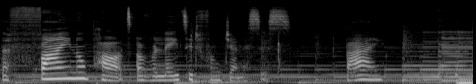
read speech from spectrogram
the final part of Related from Genesis. Bye.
